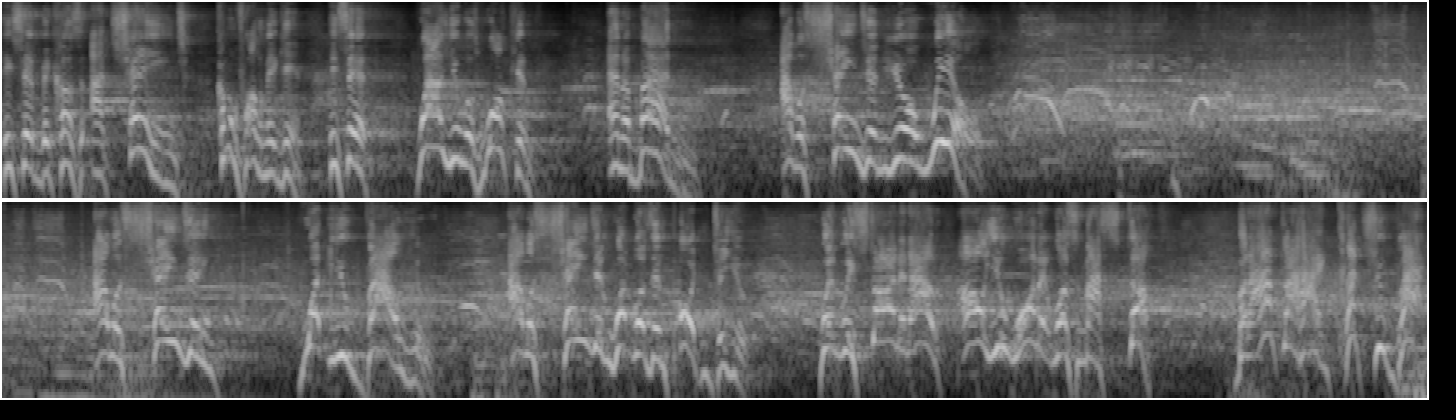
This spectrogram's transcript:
He said, because I changed. Come on, follow me again. He said, while you was walking and abiding, I was changing your will. I was changing what you value. I was changing what was important to you. When we started out, all you wanted was my stuff. But after I cut you back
